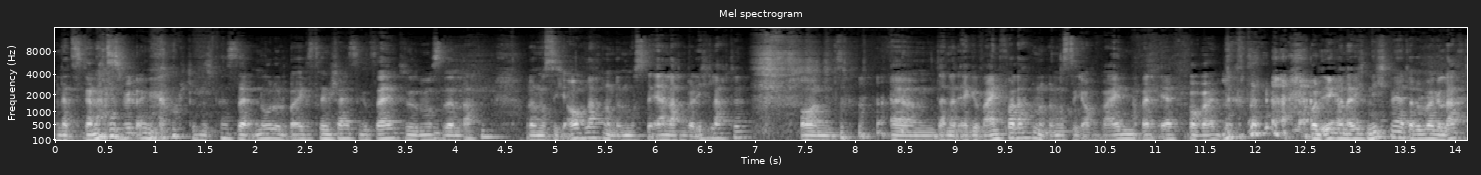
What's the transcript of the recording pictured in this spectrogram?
und hat sich danach das Bild angeguckt und es passt halt null und war extrem scheiße gezeigt und musste dann lachen. Und dann musste ich auch lachen und dann musste er lachen, weil ich lachte. Und ähm, dann hat er geweint vor Lachen und dann musste ich auch weinen, weil er vor Weinen lachte. Und irgendwann habe ich nicht mehr darüber gelacht,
